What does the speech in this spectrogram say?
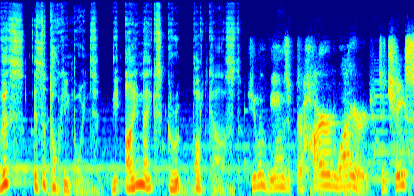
This is The Talking Point, the IMEX Group podcast. Human beings are hardwired to chase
